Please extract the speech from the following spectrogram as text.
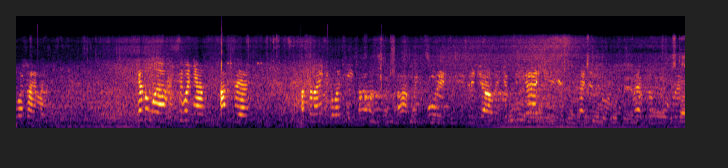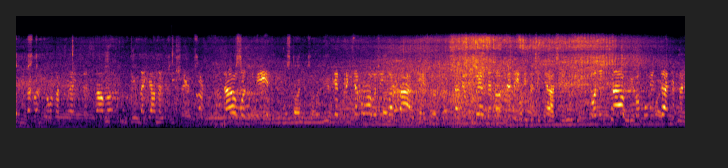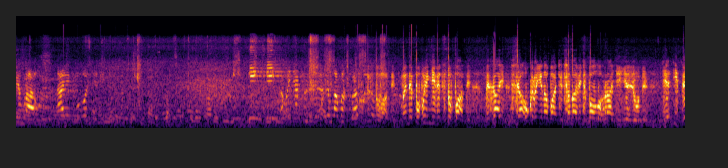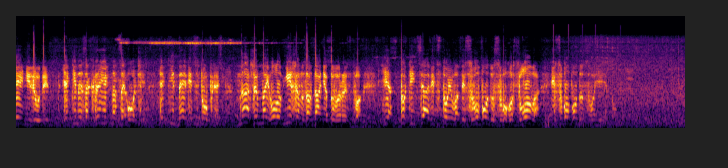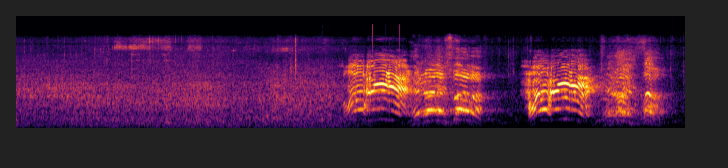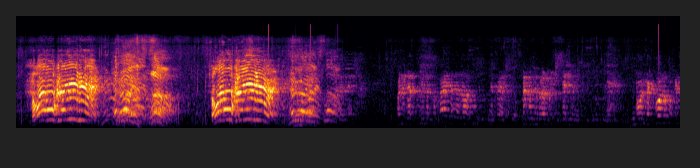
уважаемые. Я думаю, сегодня акция «Остановите кулачей» армии фуры кричали «Євпіячі!» Значить, верно безкарності сало постоянно на воді останні взагалі як причарований квартал та впевнено оцінити життя. Вони знав, кому віддати перевагу навіть молодші. Ми не повинні відступати. Нехай вся Україна бачить, що навіть в Павлограді є люди, є ідейні люди, які не закриють на це очі, які не відступлять. Нашим найголовнішим завданням товариства по закону, по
